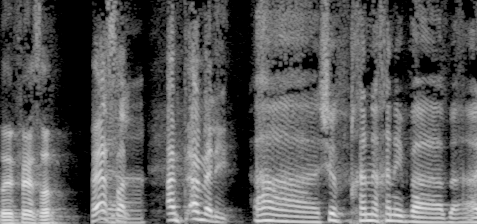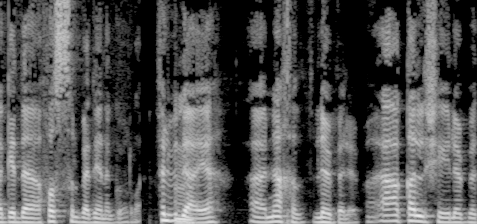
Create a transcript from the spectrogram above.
طيب فيصل. فيصل أنت أملي. آه شوف خلنا خلني بقعد أفصل بعدين أقول. في البداية آه ناخذ لعبه لعبة. أقل شيء لعبة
